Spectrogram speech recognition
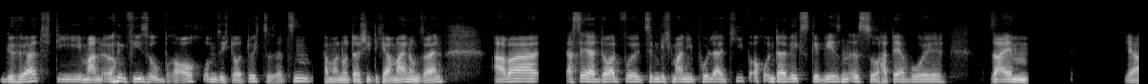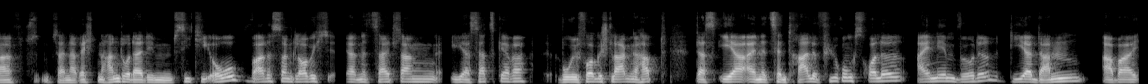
gehört, die man irgendwie so braucht, um sich dort durchzusetzen. Kann man unterschiedlicher Meinung sein. Aber dass er dort wohl ziemlich manipulativ auch unterwegs gewesen ist, so hat er wohl seinem ja, seiner rechten Hand oder dem CTO war das dann, glaube ich, eine Zeit lang, Ilya Satzgever, wohl vorgeschlagen gehabt, dass er eine zentrale Führungsrolle einnehmen würde, die er dann aber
